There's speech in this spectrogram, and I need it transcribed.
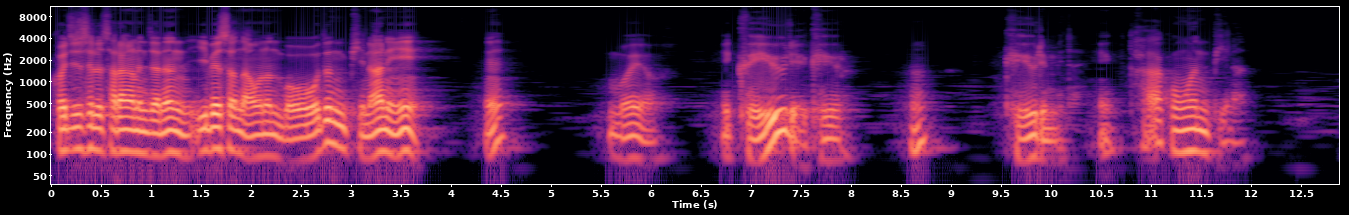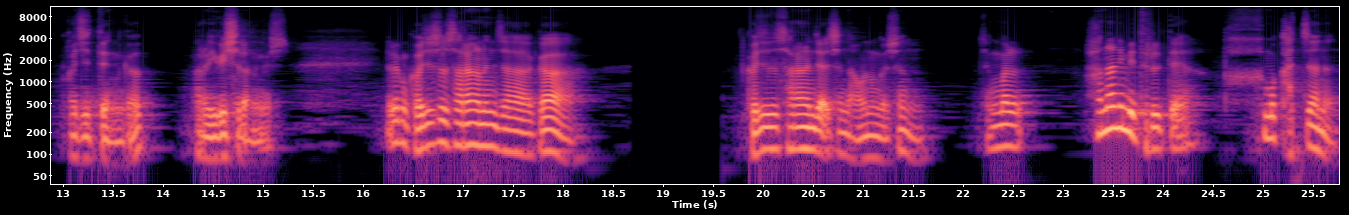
거짓을 사랑하는 자는 입에서 나오는 모든 비난이 예? 뭐예요? 괴율이에요, 괴율. 어? 괴율입니다. 다 공허한 비난, 거짓된 것, 바로 이것이라는 것이. 여러분 거짓을 사랑하는 자가 거짓을 사랑하는 자에서 나오는 것은 정말 하나님이 들을 때 너무 가짜는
